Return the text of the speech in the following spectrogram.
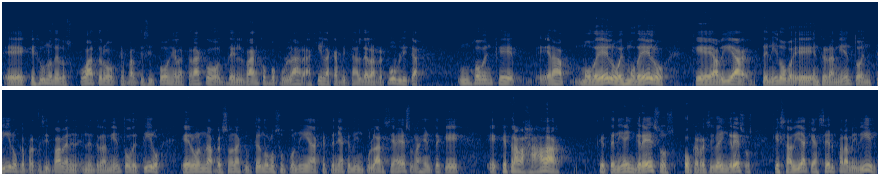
eh, que es uno de los cuatro que participó en el atraco del Banco Popular aquí en la capital de la República, un joven que era modelo, es modelo, que había tenido eh, entrenamiento en tiro, que participaba en, entrenamiento de tiro. Era una persona que usted no lo suponía que tenía que vincularse a eso, una gente que, eh, que trabajaba, que tenía ingresos o que recibía ingresos, que sabía qué hacer para vivir.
